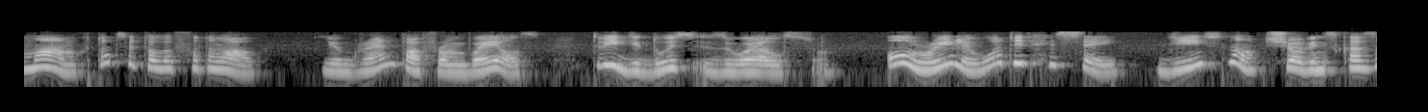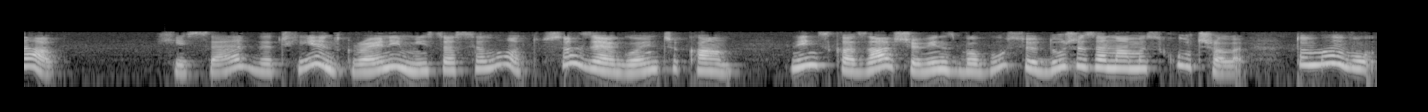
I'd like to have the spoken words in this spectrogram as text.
Мам, хто це телефонував? Your grandpa from Wales. твій дідусь з Велсу. Oh, really? What did he say? Дійсно, що він сказав? He said that he and Granny miss us a lot, so they are going to come. Він сказав, що він з бабусею дуже за нами скучили, тому,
